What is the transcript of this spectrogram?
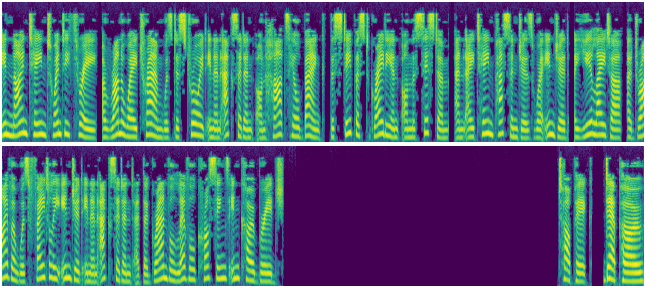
In 1923, a runaway tram was destroyed in an accident on Hartshill Bank, the steepest gradient on the system, and 18 passengers were injured. A year later, a driver was fatally injured in an accident at the Granville level crossings in Cobridge. Topic: Depot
